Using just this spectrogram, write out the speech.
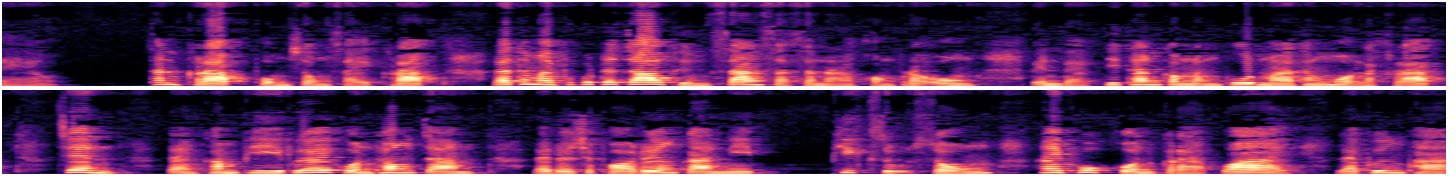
แล้ว ท่านครับ ผมสงสัยครับ แล้วทำไมพระพุทธเจ้าถึงสร้างศาสนาของพระองค์ เป็นแบบที่ท่านกำลังพูดมาทั้งหมดล่ะครับ เช่น แต่งคัมภีร์เพื่อให้คนท่องจำและโดยเฉพาะเรื่องการมี ภิกษุสงฆ์ให้ผู้คนกราบไหว้และพึ่งพา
